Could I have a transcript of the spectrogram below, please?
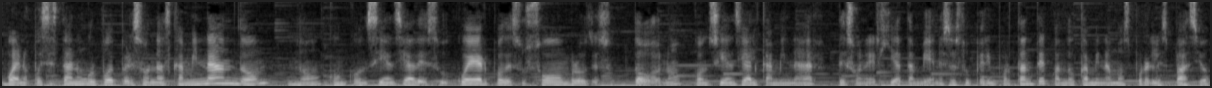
bueno, pues están un grupo de personas caminando, ¿no? Con conciencia de su cuerpo, de sus hombros, de su todo, ¿no? Conciencia al caminar, de su energía también. Eso es súper importante cuando caminamos por el espacio.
